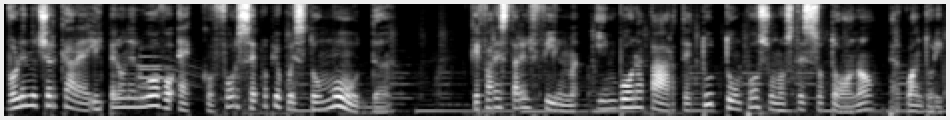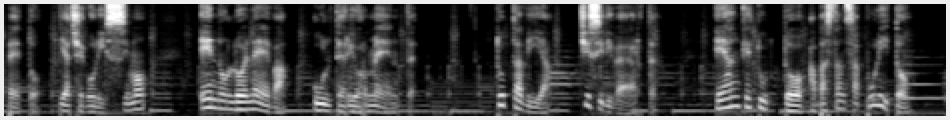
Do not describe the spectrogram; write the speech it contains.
volendo cercare il pelo nell'uovo, ecco, forse proprio questo mood che fa restare il film in buona parte tutto un po' su uno stesso tono, per quanto ripeto, piacevolissimo, e non lo eleva ulteriormente. Tuttavia ci si diverte. È anche tutto abbastanza pulito,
